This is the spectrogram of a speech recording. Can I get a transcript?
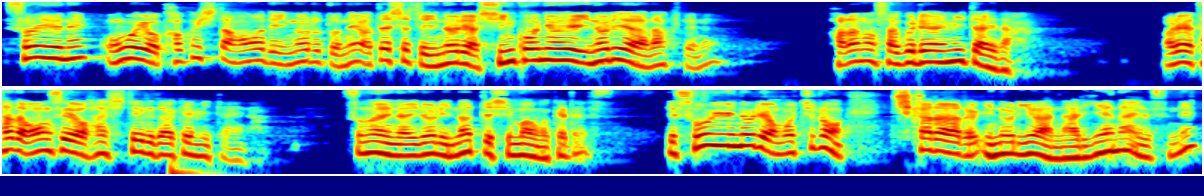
そういうね、思いを隠したままで祈るとね、私たち祈りは信仰による祈りではなくてね、腹の探り合いみたいな、あるいはただ音声を発しているだけみたいな、そのような祈りになってしまうわけです。でそういう祈りはもちろん力ある祈りはなり得ないですね。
